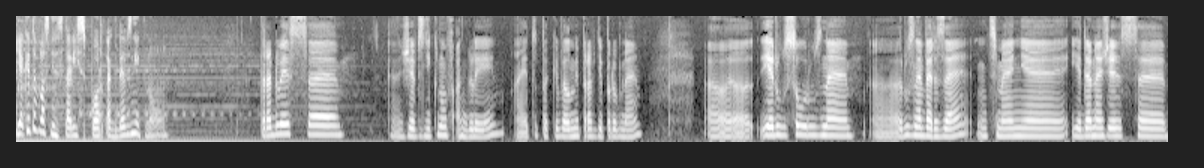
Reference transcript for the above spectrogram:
Jak je to vlastně starý sport a kde vzniknul? Traduje se, že vzniknul v Anglii a je to taky velmi pravděpodobné. Eh, je, jsou různé, eh, různé verze, nicméně je dané, že se,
